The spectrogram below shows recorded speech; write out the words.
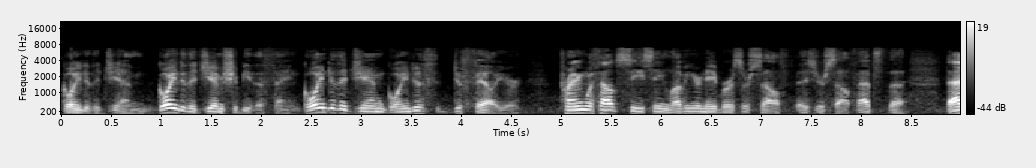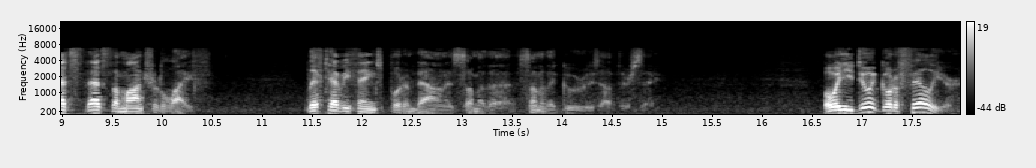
going to the gym. Going to the gym should be the thing. Going to the gym, going to, to failure, praying without ceasing, loving your neighbor as yourself. As yourself. That's the that's that's the mantra to life. Lift heavy things, put them down, as some of the some of the gurus out there say. But when you do it, go to failure.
